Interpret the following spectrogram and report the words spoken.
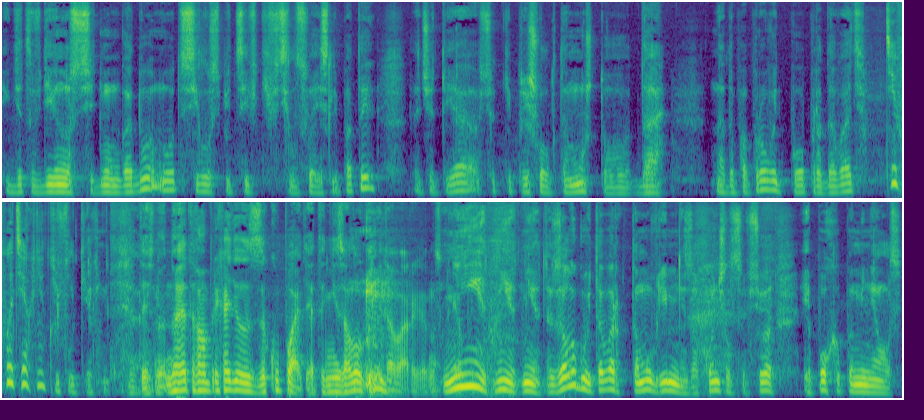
И где-то в 97 году, ну вот в силу специфики, в силу своей слепоты, значит, я все-таки пришел к тому, что да, надо попробовать попродавать Тифлотехнику. тифлотехнику. да. То есть, но, но это вам приходилось закупать, это не залоговый товар. я насколько я Нет, нет, нет. Залоговый товар к тому времени закончился, все, эпоха поменялась.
